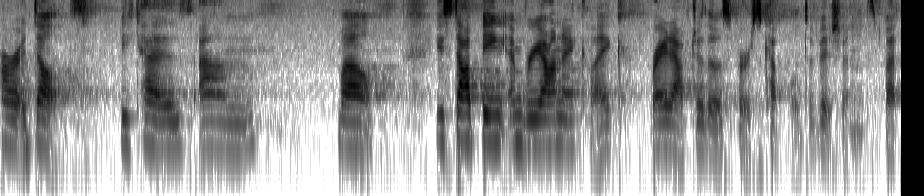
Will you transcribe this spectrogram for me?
are adults because, um, well, you stop being embryonic like right after those first couple divisions. But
